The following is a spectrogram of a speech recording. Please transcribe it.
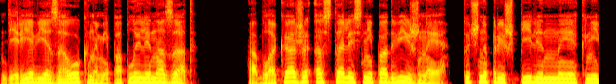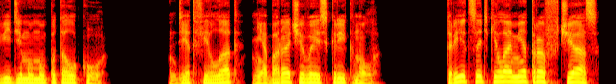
Деревья за окнами поплыли назад. Облака же остались неподвижные, точно пришпиленные к невидимому потолку. Дед Филат, не оборачиваясь, крикнул. «Тридцать километров в час!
